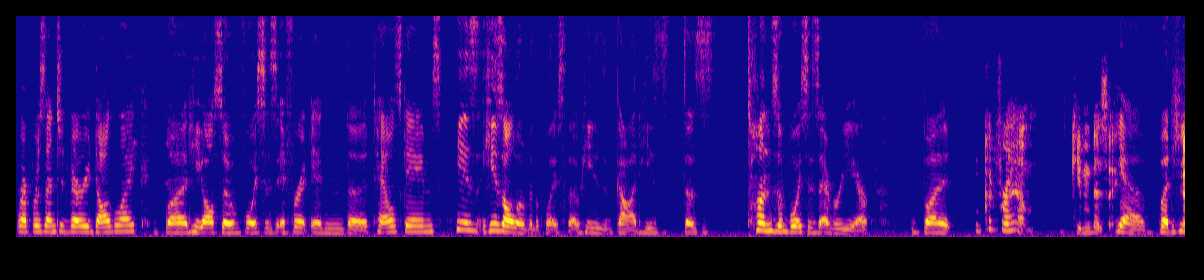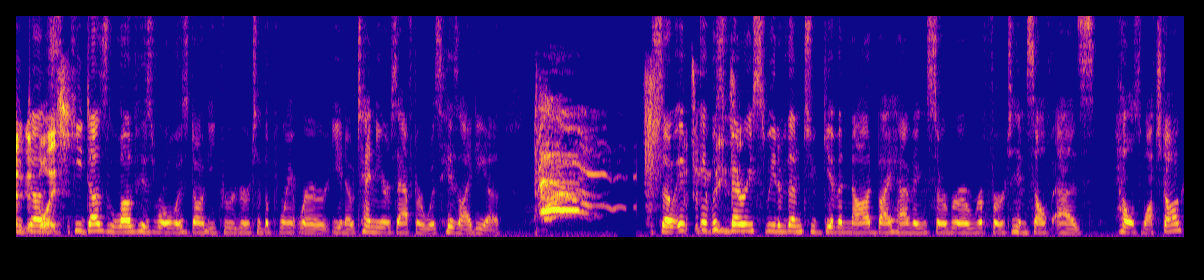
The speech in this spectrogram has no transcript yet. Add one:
represented very dog-like, but he also voices Ifrit in the Tales games. He's he's all over the place though. He's God. He's does tons of voices every year, but Good for him. Keep him busy. yeah, but he Got a good does voice. he does love his role as Doggy Kruger to the point where you know ten years after was his idea. So it it was very sweet of them to give a nod by having Cerbero refer to himself as Hell's Watchdog,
